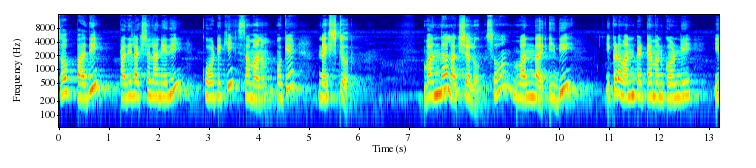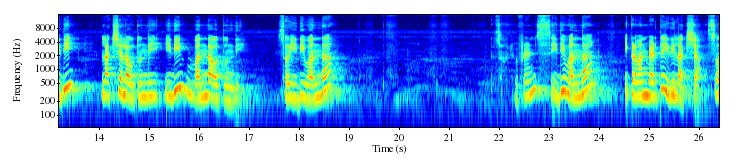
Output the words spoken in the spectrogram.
సో పది పది లక్షలు అనేది కోటికి సమానం. ఓకే? నెక్స్ట్ వంద లక్షలు. సో వంద ఇది ఇక్కడ వన్ పెట్టామనుకోండి ఇది లక్షలు అవుతుంది ఇది వంద అవుతుంది. సో ఇది వంద సారీ ఫ్రెండ్స్ ఇది వంద ఇక్కడ వన్ పెడితే ఇది లక్ష. సో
